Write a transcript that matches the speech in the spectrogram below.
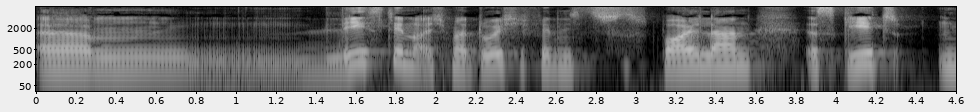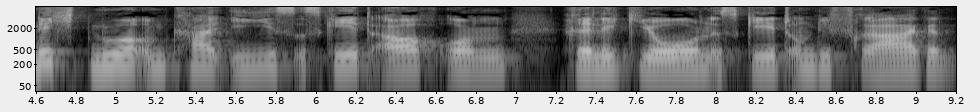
Ähm, lest den euch mal durch, ich will nicht spoilern. Es geht nicht nur um KIs, es geht auch um Religion, es geht um die Frage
